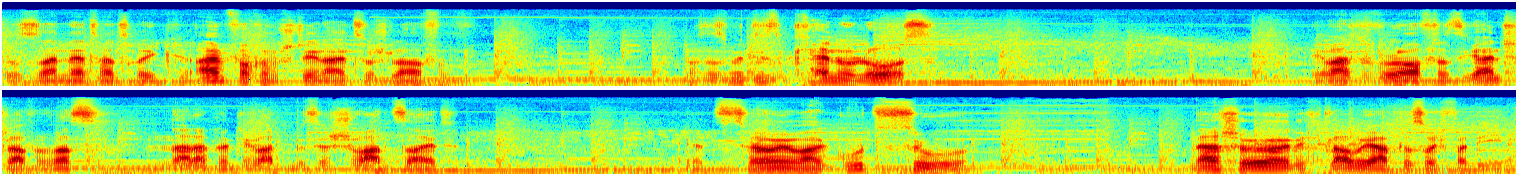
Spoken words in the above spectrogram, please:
Das ist ein netter Trick. Einfach im Stehen einzuschlafen. Was ist mit diesem Kenno los? Ihr wartet wohl auf, dass ich einschlafe, was? Na, da könnt ihr warten, bis ihr schwarz seid. Jetzt hör mir mal gut zu. Na schön, ich glaube, ihr habt es euch verdient.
